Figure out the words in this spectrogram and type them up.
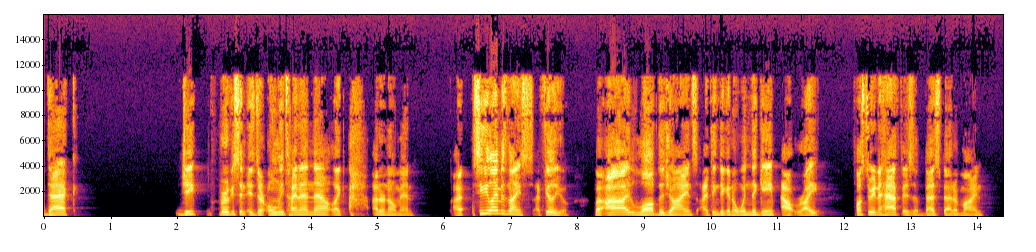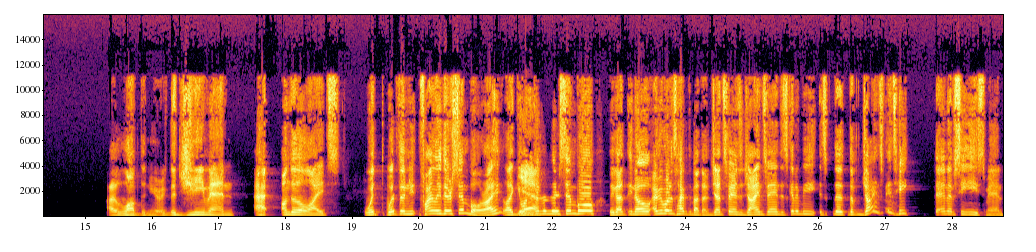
Dak. Jake Ferguson is their only tight end now. Like I don't know, man. I CeeDee Lamb is nice. I feel you, but I love the Giants. I think they're gonna win the game outright. Plus three and a half is the best bet of mine. I love the New York, the G men at under the lights with with the new, finally their symbol, right? Like you want Yeah. to give them their symbol. They got you know everyone is hyped about that. Jets fans, the Giants fans. It's gonna be it's the the Giants fans hate the NFC East, man.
